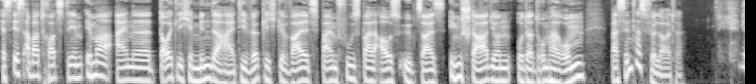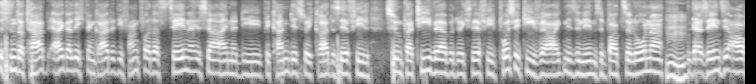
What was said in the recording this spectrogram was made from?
Es ist aber trotzdem immer eine deutliche Minderheit, die wirklich Gewalt beim Fußball ausübt, sei es im Stadion oder drumherum. Was sind das für Leute? Das ist in der Tat ärgerlich, denn gerade die Frankfurter Szene ist ja eine, die bekannt ist durch gerade sehr viel Sympathiewerbe, durch sehr viel positive Ereignisse. Nehmen Sie Barcelona. Mhm. Und da sehen Sie auch,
